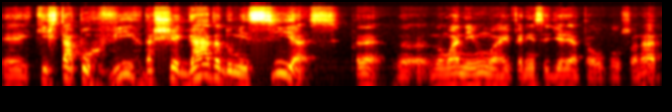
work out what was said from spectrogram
é, que está por vir, da chegada do Messias né? não há nenhuma referência direta ao Bolsonaro,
